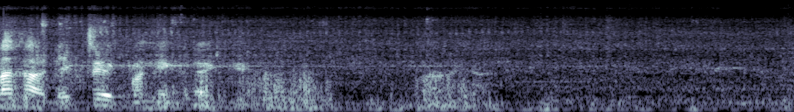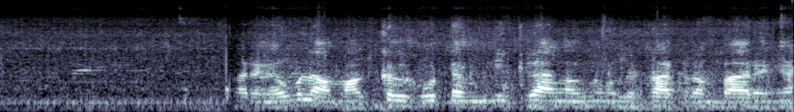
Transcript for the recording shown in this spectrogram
அழகா டெக்கரேட் பண்ணிக்கிறாங்க. பாருங்க எவ்வளவு மக்கள் கூட்டம் நிக்கிறாங்கன்னு உங்களுக்கு காட்டுறேன் பாருங்க.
